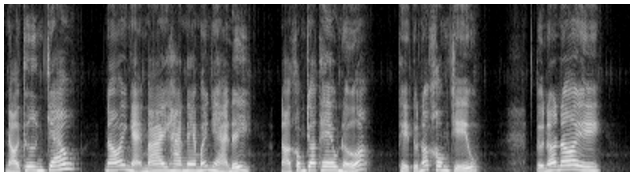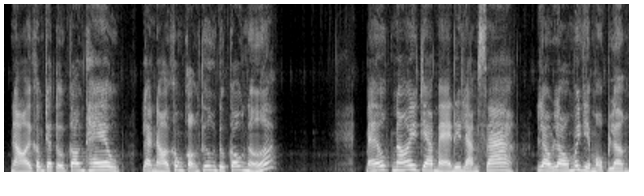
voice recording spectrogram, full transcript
Nội thương cháu, nói ngày mai hai anh em ở nhà đi, nội không cho theo nữa, thì tụi nó không chịu. Tụi nó nói, nội không cho tụi con theo, là nội không còn thương tụi con nữa. Bé Út nói cha mẹ đi làm xa, lâu lâu mới về một lần.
